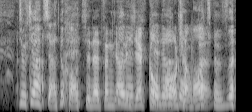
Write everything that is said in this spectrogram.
就这样想就好。现在增加了一些狗毛成分。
